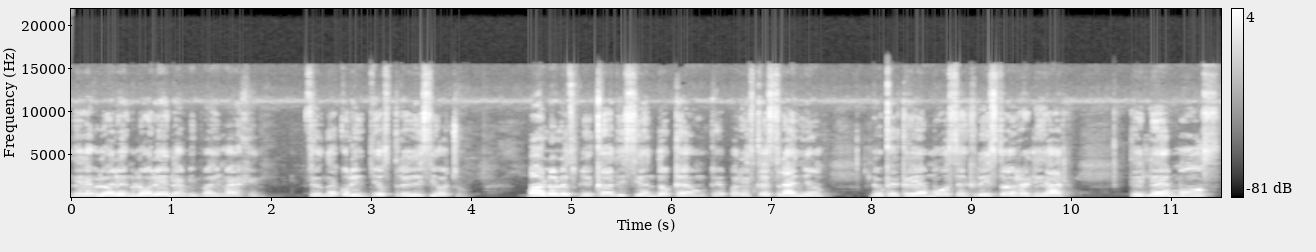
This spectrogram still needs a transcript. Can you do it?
de la gloria en gloria en la misma imagen. 2 Corintios 3:18. Pablo lo explica diciendo que aunque parezca extraño, lo que creemos en Cristo en realidad tenemos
